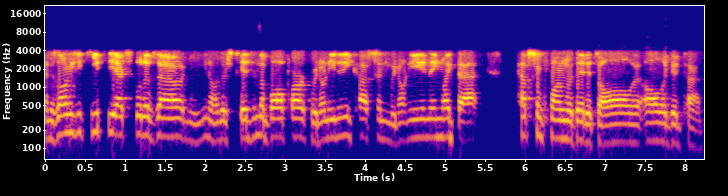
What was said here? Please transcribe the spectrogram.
And as long as you keep the expletives out, and you know, there's kids in the ballpark. We don't need any cussing. We don't need anything like that have some fun with it. It's all all a good time.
